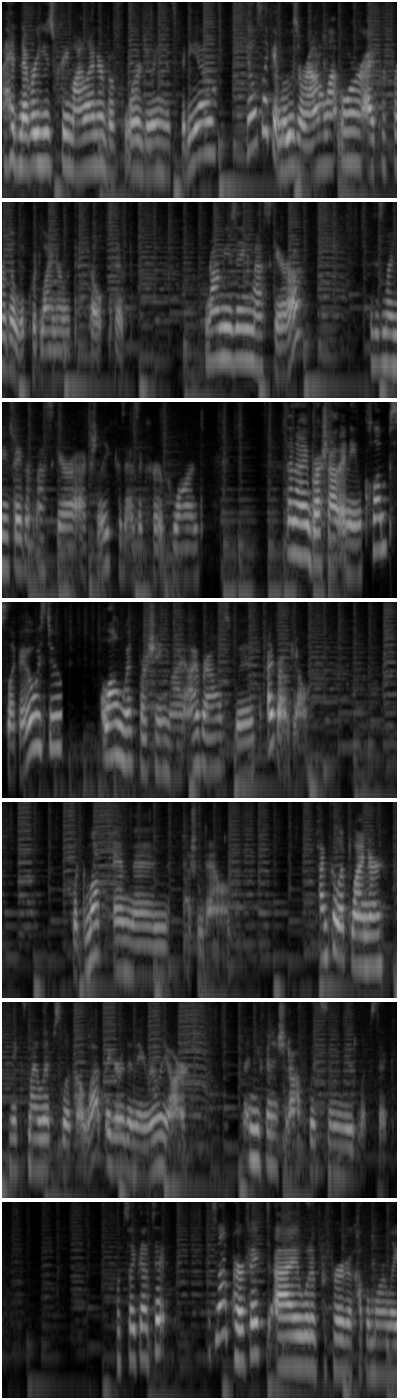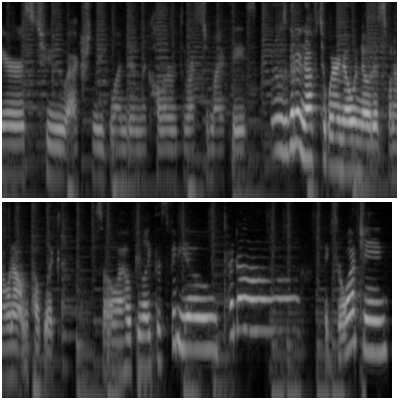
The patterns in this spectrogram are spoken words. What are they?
I had never used cream eyeliner before doing this video. Feels like it moves around a lot more. I prefer the liquid liner with the felt tip. Now I'm using mascara. This is my new favorite mascara actually because it has a curved wand. Then I brush out any clumps like I always do, along with brushing my eyebrows with eyebrow gel flick them up, and then push them down. Time for lip liner. Makes my lips look a lot bigger than they really are. Then you finish it off with some nude lipstick. Looks like that's it. It's not perfect. I would have preferred a couple more layers to actually blend in the color with the rest of my face. But it was good enough to where no one noticed when I went out in public. So I hope you like this video. Ta-da! Thanks for watching.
